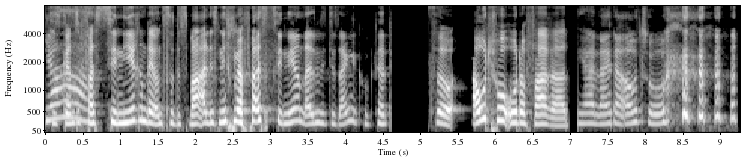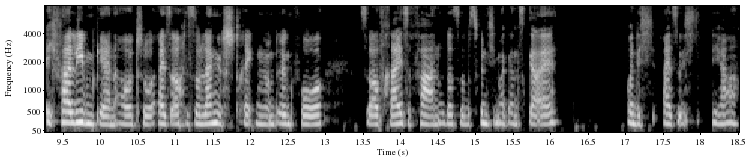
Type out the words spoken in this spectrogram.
Ja. Das ganze Faszinierende und so, das war alles nicht mehr faszinierend, als man sich das angeguckt hat. So, Auto oder Fahrrad? Ja, leider Auto. ich fahre liebend gerne Auto. Also auch so lange Strecken und irgendwo so auf Reise fahren oder so. Das finde ich immer ganz geil. Und ich, also ich, ja,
